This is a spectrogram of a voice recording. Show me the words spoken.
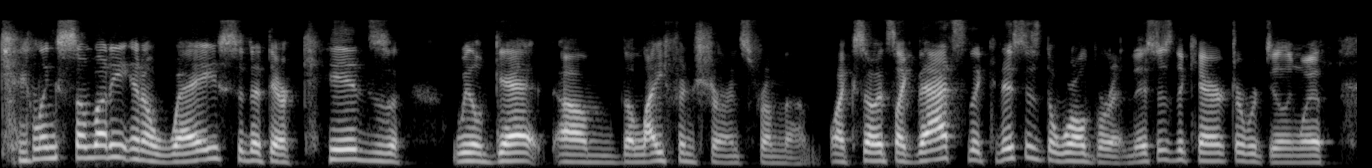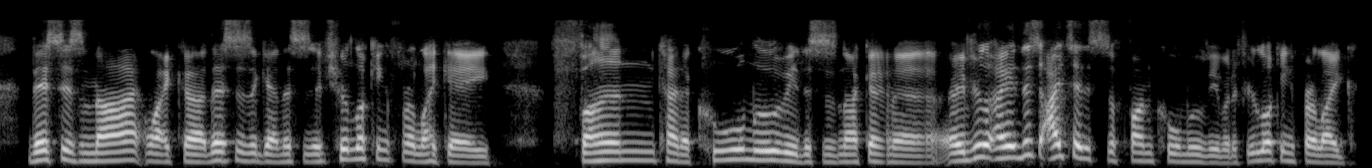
killing somebody in a way so that their kids will get um, the life insurance from them. Like so, it's like that's the this is the world we're in. This is the character we're dealing with. This is not like uh, this is again. This is if you're looking for like a fun kind of cool movie. This is not gonna. If you're I, this, I'd say this is a fun cool movie. But if you're looking for like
